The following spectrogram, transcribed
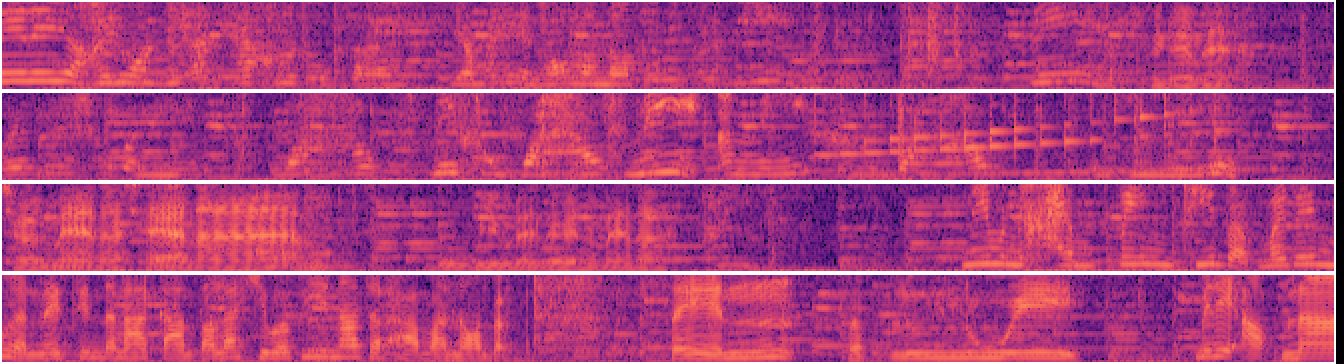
นี่นี่อยากให้ดูอันนี้ อันนี้คือถูกใจ ยังไม่เห็นห้องนอนนอนตรงนี้ก็เลยนี่ นี่เป็นไงแม่ เว้ยแม่ชอบอันนี้ ว้าว นี่คือว้าว นี่อันนี้คือว้าว โอ้โห เชิญแม่นะ แช่น้ำดูวิวได้เลยนะแม่นะ เฮ้ย นี่มันแคมปิ้งที่แบบไม่ได้เหมือนในจินตนาการตอนแรกคิดว่าพี่น่าจะพามานอนแบบเต็นท์แบบลุยๆ ไม่ได้อาบน้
